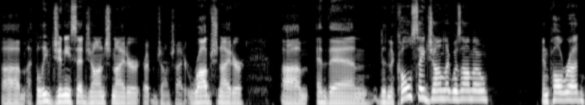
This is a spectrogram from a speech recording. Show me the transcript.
Um, I believe Jenny said John Schneider, uh, John Schneider, Rob Schneider, um, and then did Nicole say John Leguizamo and Paul Rudd?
